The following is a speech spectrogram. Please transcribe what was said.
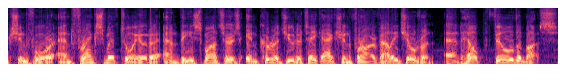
Action 4 and Frank Smith Toyota and these sponsors encourage you to take action for our Valley children and help fill the bus.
